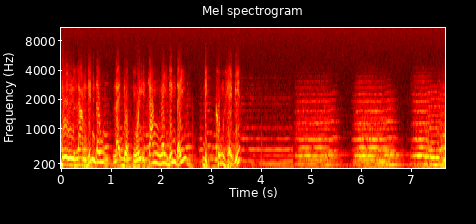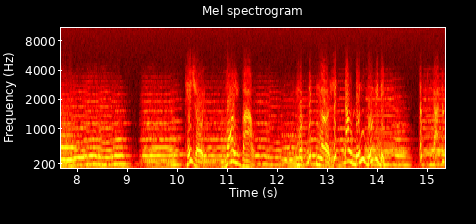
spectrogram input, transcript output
Đường làm đến đâu lại được ngụy trang ngay đến đấy, địch không hề biết. Thế rồi voi vào. Một bất ngờ rất đau đớn đối với địch. Tất cả các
